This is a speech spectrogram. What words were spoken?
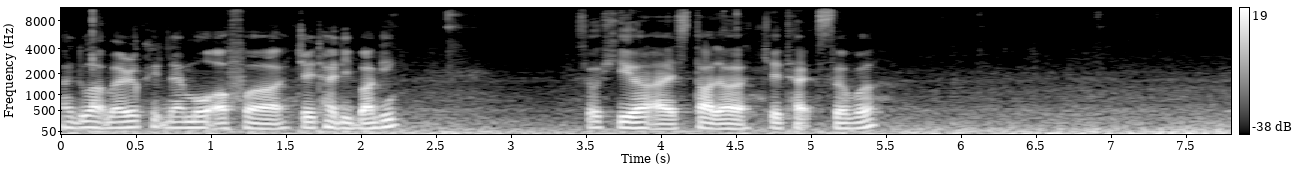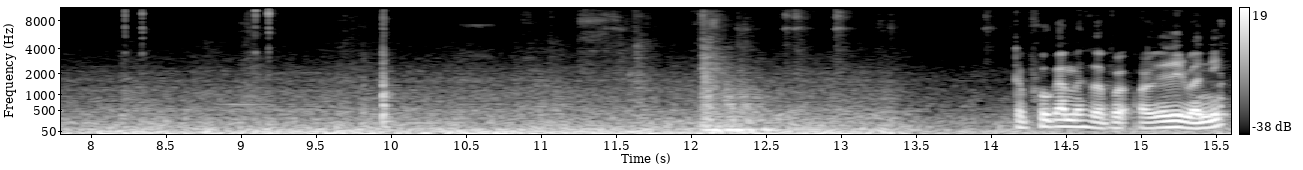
I do a very quick demo of uh, JTAG debugging. So here I start a JTAG server. The program is already running.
